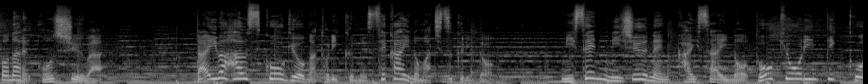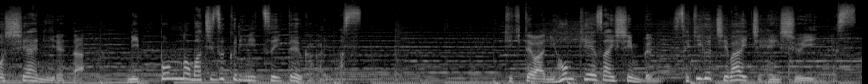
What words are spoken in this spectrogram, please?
となる今週は大和ハウス工業が取り組む世界のまちづくりと2020年開催の東京オリンピックを視野に入れた日本のまちづくりについて伺います。聞き手は日本経済新聞関口和一編集委員です。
